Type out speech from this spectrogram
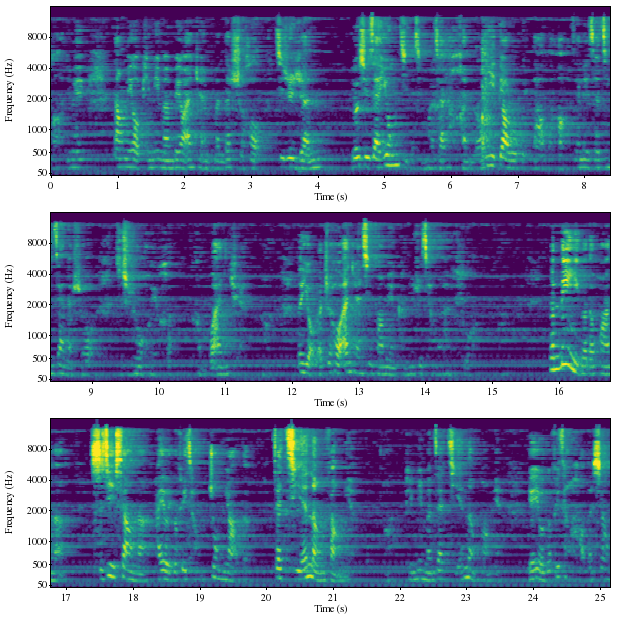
啊，因为当没有屏蔽门、没有安全门的时候，其实人尤其在拥挤的情况下是很容易掉入轨道的啊，在列车进站的时候，其实是会很很不安全啊。那有了之后，安全性方面肯定是强了很多。那另一个的话呢，实际上呢，还有一个非常重要的，在节能方面啊，屏蔽门在节能方面也有个非常好的效果。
